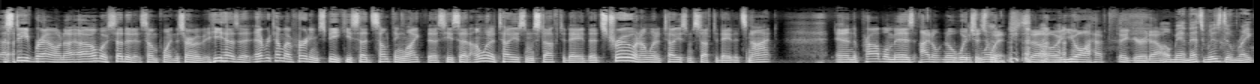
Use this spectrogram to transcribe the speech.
Steve Brown. I, I, almost said it at some point in the sermon, but he has a, every time I've heard him speak, he said something like this. He said, I'm going to tell you some stuff today that's true and I'm going to tell you some stuff today that's not. And the problem is, I don't know which, which is one? which. So you all have to figure it out. Oh man, that's wisdom right,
